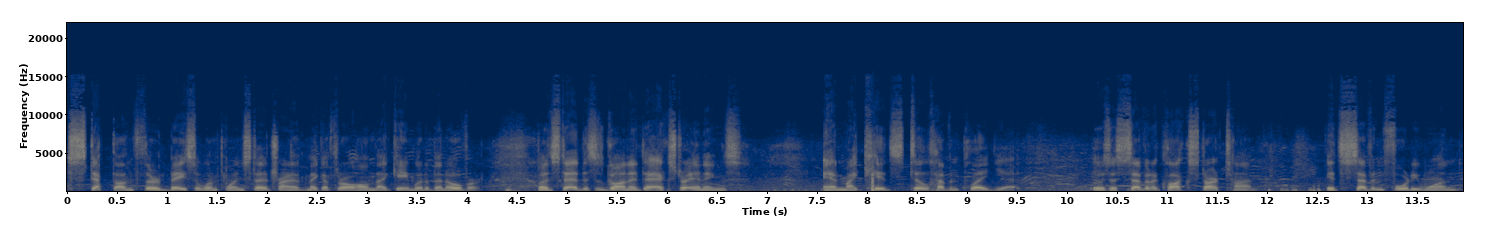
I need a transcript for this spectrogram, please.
stepped on third base at one point instead of trying to make a throw home, that game would have been over. But instead, this has gone into extra innings, and my kids still haven't played yet. It was a seven o'clock start time. It's 7:41.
